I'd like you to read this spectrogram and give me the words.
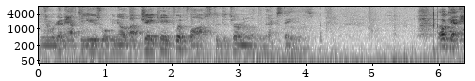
And then we're gonna have to use what we know about JK flip-flops to determine what the next state is. Okay,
